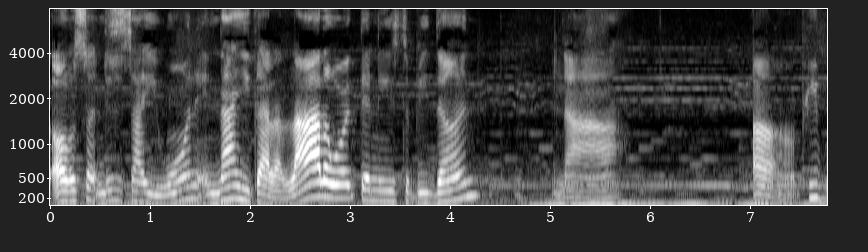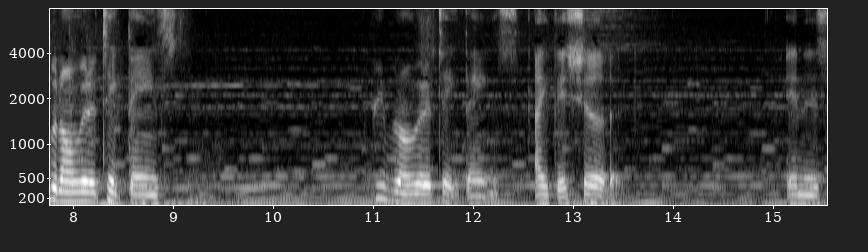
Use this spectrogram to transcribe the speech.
All of a sudden, this is how you want it, and now you got a lot of work that needs to be done. Nah uh, people don't really take things. People don't really take things like they should. And it's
